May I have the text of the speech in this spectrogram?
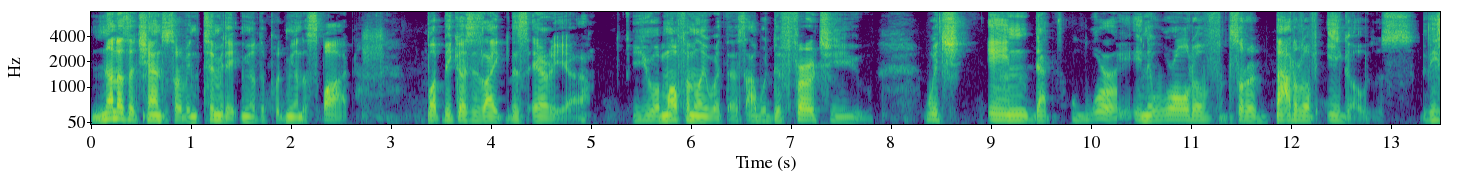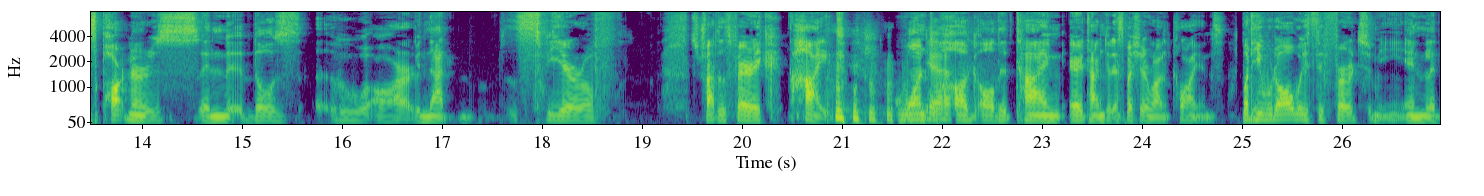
Not as a chance to sort of intimidate me or to put me on the spot, but because it's like this area you are more familiar with this, I would defer to you, which in that world, in a world of sort of battle of egos, these partners and those who are in that sphere of stratospheric height want yeah. to hug all the time, airtime to, especially around clients. But he would always defer to me and let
